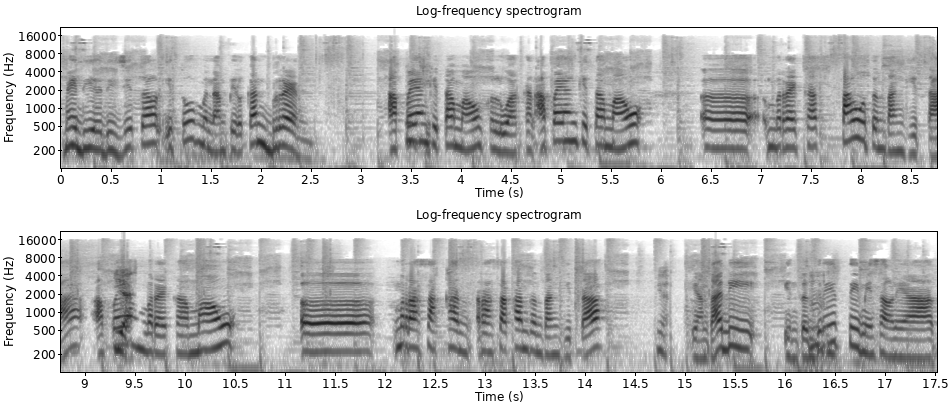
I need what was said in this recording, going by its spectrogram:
media digital itu menampilkan brand. Apa yang kita mau keluarkan apa yang kita mau eh, mereka tahu tentang kita apa Ya. yang mereka mau eh, merasakan rasakan tentang kita. Ya. yang tadi integrity misalnya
